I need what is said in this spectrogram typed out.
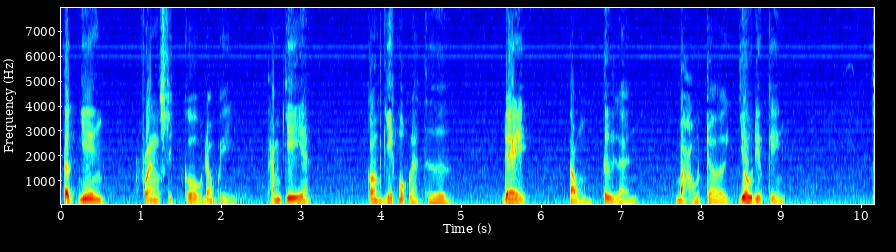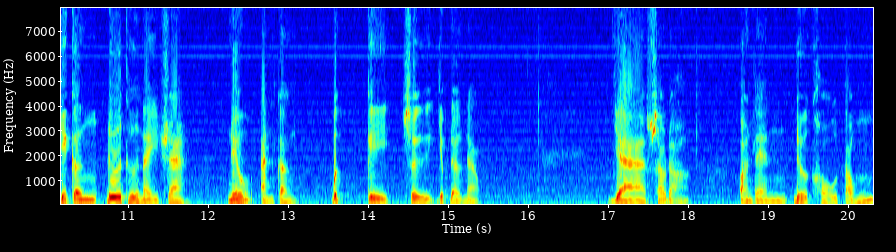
Tất nhiên Francisco đồng ý, thậm chí còn viết một lá thư đề tổng tư lệnh bảo trợ vô điều kiện. Chỉ cần đưa thư này ra nếu anh cần bất kỳ sự giúp đỡ nào. Và sau đó, Orlen được hộ tống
